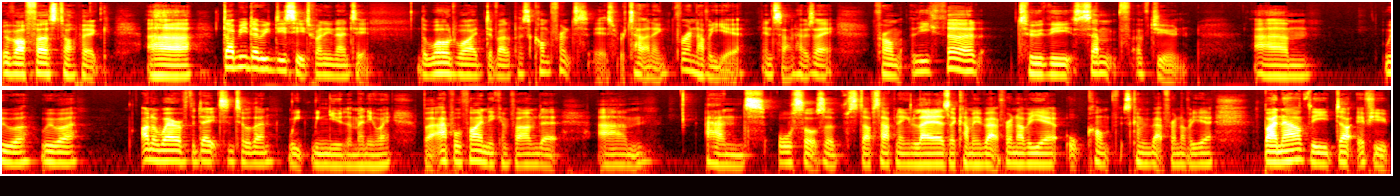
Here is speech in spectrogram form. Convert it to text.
with our first topic uh, WWDC 2019. The Worldwide Developers Conference is returning for another year in San Jose from the 3rd to the 7th of June. Um, we were we were unaware of the dates until then. We we knew them anyway, but Apple finally confirmed it. Um, and all sorts of stuff's happening. Layers are coming back for another year. AltConf is coming back for another year. By now, the if you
